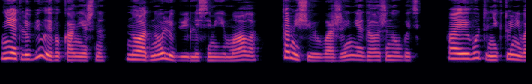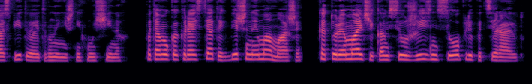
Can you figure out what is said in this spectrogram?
Нет, любила его, конечно, но одной любви для семьи мало. Там еще и уважение должно быть. А его-то никто не воспитывает в нынешних мужчинах, потому как растят их бешеные мамаши, которые мальчикам всю жизнь сопли подтирают.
